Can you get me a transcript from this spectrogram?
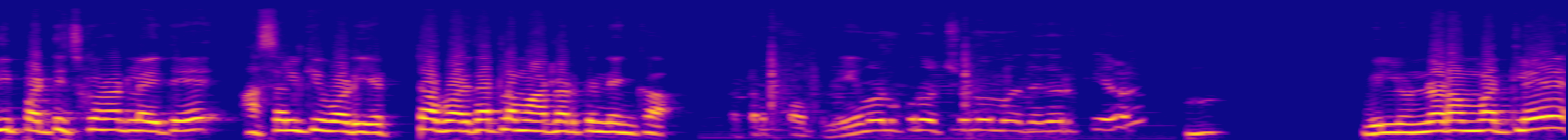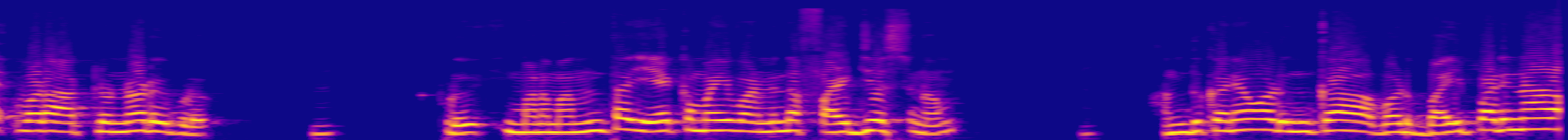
ఇది పట్టించుకున్నట్లయితే అసలుకి వాడు ఎట్ట పడితే అట్లా మాట్లాడుతుండే ఇంకా. అటర్ పాపం ఏమనుకుని వచ్చావు మా దగ్గరికి? వీళ్ళు ఉండడం వట్లే వాడు అట్లున్నాడు ఇప్పుడు. ఇప్పుడు మనమంతా ఏకమై వాడి మీద ఫైట్ చేస్తున్నాం. అందుకనే వాడు ఇంకా వాడు భయపడినాడు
